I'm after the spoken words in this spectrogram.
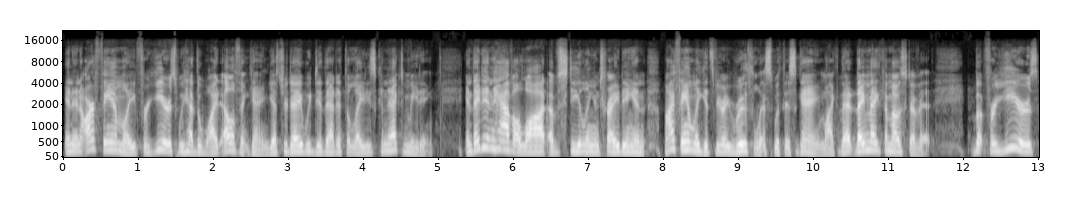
And in our family, for years, we had the white elephant game. Yesterday, we did that at the Ladies Connect meeting. And they didn't have a lot of stealing and trading. And my family gets very ruthless with this game. Like, that, they make the most of it. But for years,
